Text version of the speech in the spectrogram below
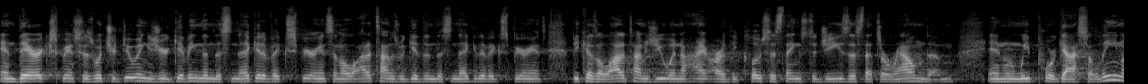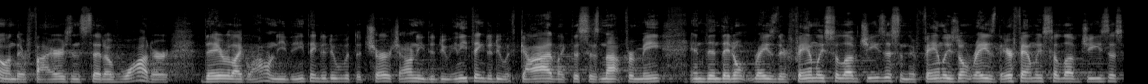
and their experiences. What you're doing is you're giving them this negative experience. And a lot of times we give them this negative experience because a lot of times you and I are the closest things to Jesus that's around them. And when we pour gasoline on their fires instead of water, they're like, well, I don't need anything to do with the church. I don't need to do anything to do with God. Like, this is not for me. And then they don't raise their families to love Jesus, and their families don't raise their families to love Jesus.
